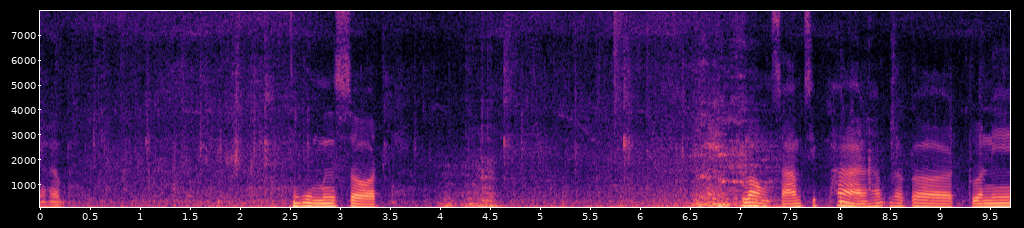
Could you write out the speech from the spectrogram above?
นะครับ นี่เป็นมือสอดล่องสามสิบห้านะครับ แล้วก็ตัวนี้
